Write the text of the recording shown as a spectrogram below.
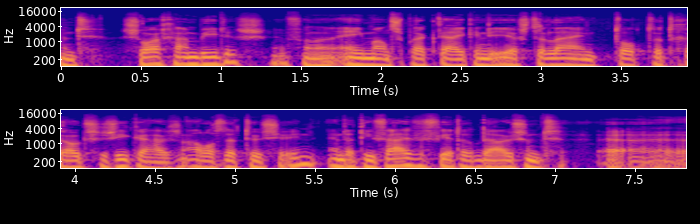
45.000 zorgaanbieders. Van een eenmanspraktijk in de eerste lijn tot het grootste ziekenhuis en alles daartussenin. En dat die 45.000 uh,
